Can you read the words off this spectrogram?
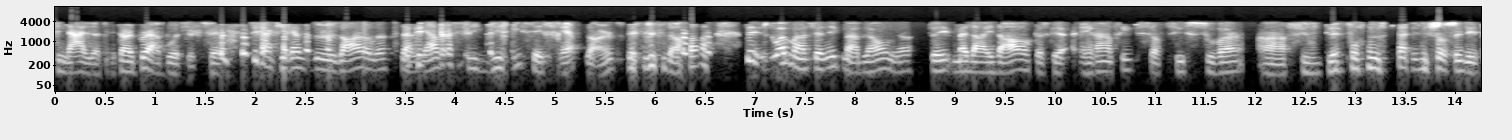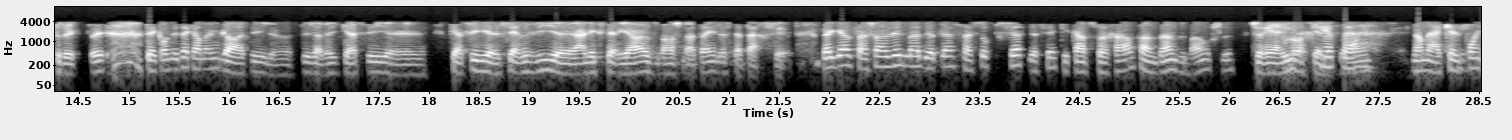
final. C'était un peu à bout. Tu sais, quand il reste deux heures, là, tu regardes, c'est gris, c'est fret, là, tu sais, je dois mentionner que ma blonde, là, tu médaille d'or, parce qu'elle est rentrée et sortie souvent en s'il vous plaît pour aller nous chercher des trucs. Tu sais. Fait qu'on était quand même gâtés. Là. J'avais le café, euh, café euh, servi euh, à l'extérieur dimanche matin, là, c'était parfait. Mais regarde, ça a changé le mode de place, ça a surtout fait le fait que quand tu rentres en dedans dimanche, là, tu réalises à quel point. Non, mais à quel point.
